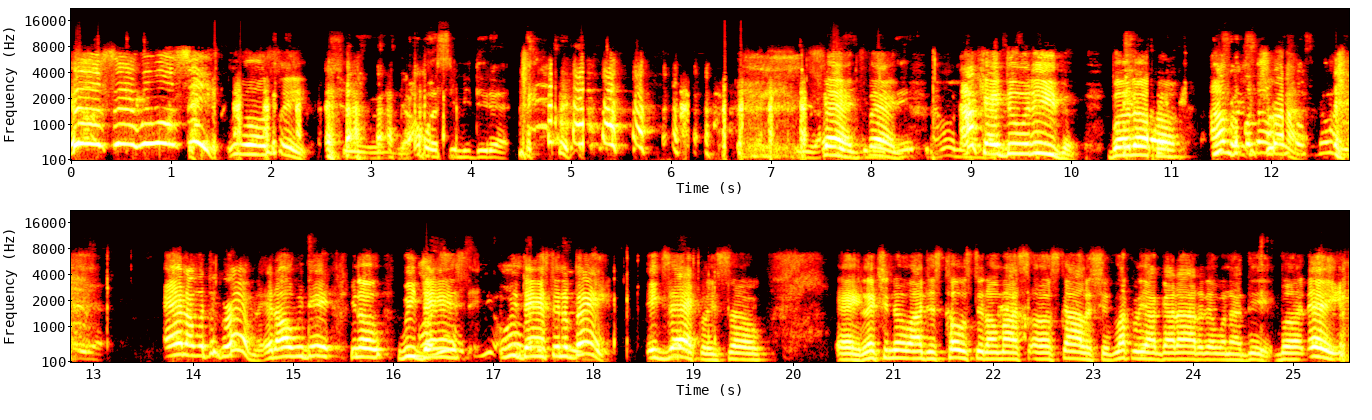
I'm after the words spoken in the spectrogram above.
You know what I'm saying? We won't see it. We won't see I want to see me do that. Facts, facts. I can't do it either. But uh I'm gonna try. supposed to know how to do that. And I went to Grambling. And all we did, you know, we Oh, danced, we danced in a band. Exactly. So hey, let you know I just coasted on my uh, scholarship. Luckily I got out of there when I did. But hey,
